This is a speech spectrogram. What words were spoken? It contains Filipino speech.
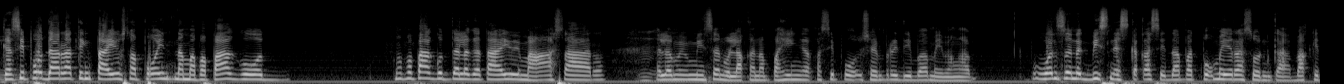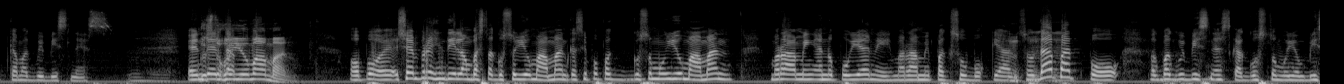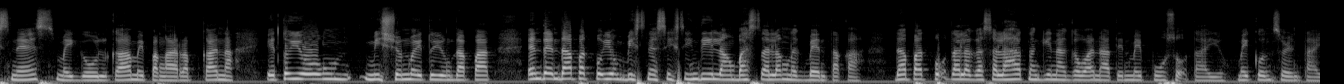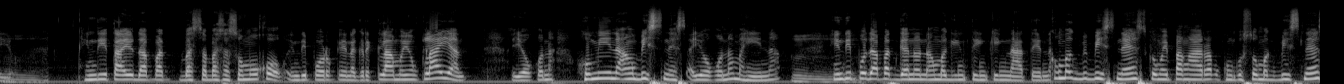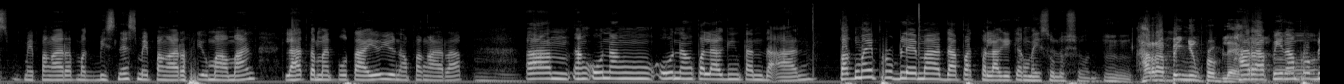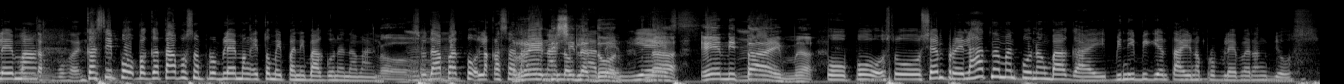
Kasi po darating tayo sa point na mapapagod. Mapapagod talaga tayo, eh, maaasar. Alam mo yung minsan wala ka ng pahinga kasi po syempre 'di ba may mga once na nag-business ka kasi dapat po may rason ka bakit ka magbi-business. And Gusto ko then, yumaman. Opo, eh, syempre hindi lang basta gusto yumaman kasi po pag gusto mong yumaman, maraming ano po yan eh, maraming pagsubok yan. So dapat po, pag magbi-business ka, gusto mo yung business, may goal ka, may pangarap ka na ito yung mission mo, ito yung dapat. And then dapat po yung business is hindi lang basta lang nagbenta ka. Dapat po talaga sa lahat ng ginagawa natin may puso tayo, may concern tayo. Hindi tayo dapat basta-basta sumuko. Hindi porke nagreklamo yung client, ayoko na. Humina ang business, ayoko na, mahina. Mm. Hindi po dapat ganun ang maging thinking natin. Kung magbi-business, kung may pangarap, kung gusto mag-business, may pangarap mag-business, may pangarap yumaman, lahat naman po tayo, yun ang pangarap. Um, ang unang unang palaging tandaan, pag may problema, dapat palagi kang may solusyon. Mm. Harapin yung problema. Harapin ang Oo, problema. pagtakbuhan. Kasi po, pagkatapos ng problemang ito, may panibago na naman. Oo. So, dapat po, lakasan natin Ready ang loob sila natin. doon Yes. na anytime. ah, Opo. So, syempre, lahat naman po ng bagay, binibigyan tayo ng problema ng Diyos.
